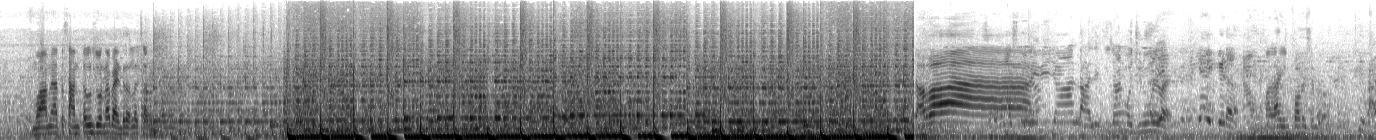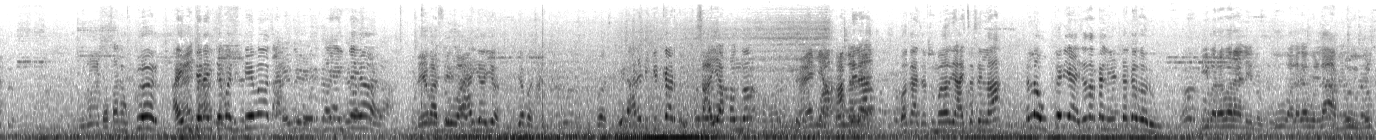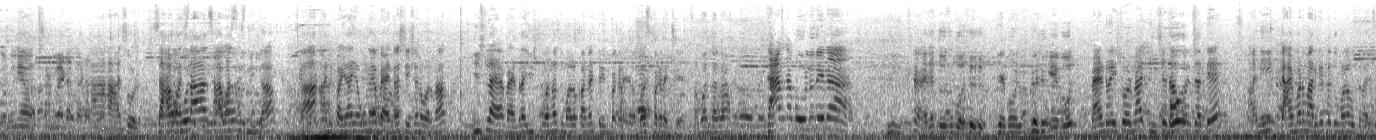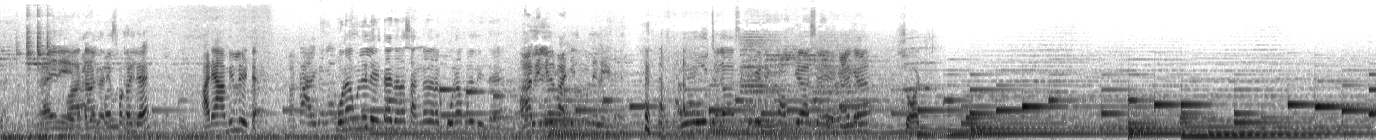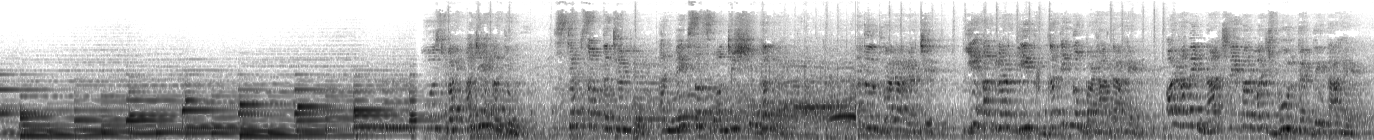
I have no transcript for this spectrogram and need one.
मग आम्ही आता सांताक्रूज वरनं बँड्राला चाललो बस. बस. तिकीट काढ तू. साई अपंग. आपल्याला बघा जर तुम्हाला यायचं असेल ना तर लवकर या. याच्यासारखा लेट नका करू. मी बरोबर आलेलो तू मला काय बोलला? आंघोळ विंघोळ करून या. चांगला टाका हा हा सोड. सहा वाजता सहा वाजता निघा हा आणि पहिला येऊन या बँड्रा स्टेशनवर ना ईस्टला आहे बँड्रा ईस्टवर ना तुम्हाला लोकांना ट्रेन पकडायची बस पकडायची आहे. समजलं ना थांब ना बोलू दे ना. तूच बोल. घे बोल. हे बोल. बँड्रा ईस्टवर ना तीनशे दहा बस जाते आणि डायमंड मार्केटला तुम्हाला उतरायचं आहे. काय रे? मग आता माझ्या आम्ही घरी बस उतर. पकडली आहे आणि आम्ही लेट आहे. कोणामुळे लेट आहे? जरा सांगा जरा कोणामुळे लेट आहे? हा निखिल पाटील मुले आहे. हो शॉर्ट देता है।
